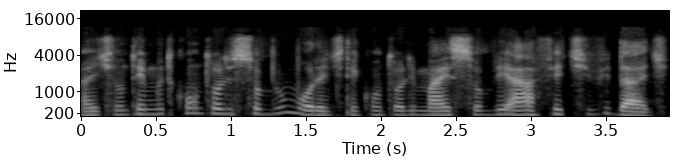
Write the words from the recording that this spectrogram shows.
A gente não tem muito controle sobre o humor, a gente tem controle mais sobre a afetividade.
